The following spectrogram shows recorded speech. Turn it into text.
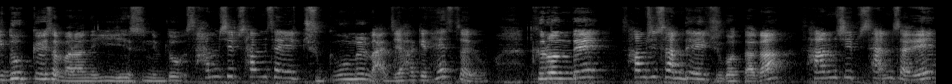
기독교에서 말하는 이 예수님도 33세의 죽음을 맞이하긴 했어요. 그런데 33세에 죽었다가 33살에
